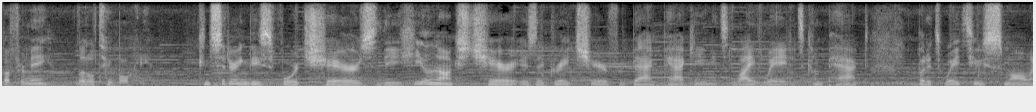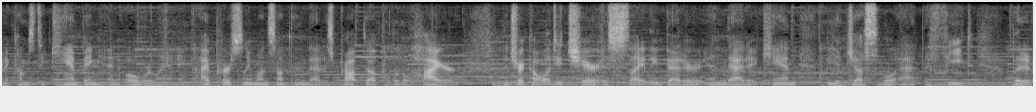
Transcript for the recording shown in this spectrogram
but for me, a little too bulky. Considering these four chairs, the Helinox chair is a great chair for backpacking. It's lightweight, it's compact. But it's way too small when it comes to camping and overlanding. I personally want something that is propped up a little higher. The Trekology chair is slightly better in that it can be adjustable at the feet, but it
